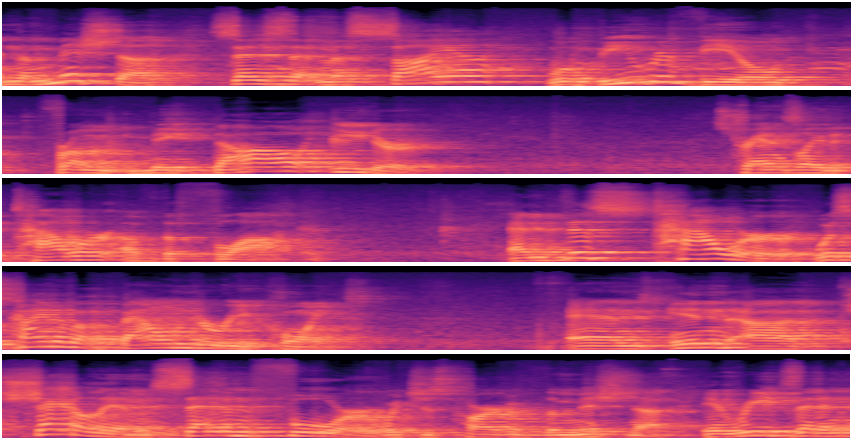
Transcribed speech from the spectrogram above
And the Mishnah says that Messiah will be revealed from Migdal Eder. It's translated Tower of the Flock. And this tower was kind of a boundary point. And in uh, Shekalim 7.4, which is part of the Mishnah, it reads that an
